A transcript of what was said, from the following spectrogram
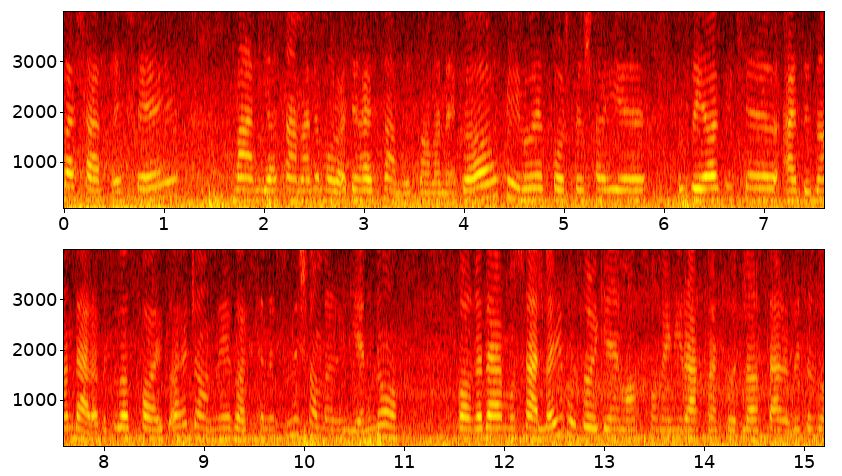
و شب بخیر. من یاسمن مرادی هستم روزنامه نگار پیرو پرسش های زیادی که عزیزان در رابطه با پایگاه جامعه واکسیناسیون شماره 9 واقع در مسلای بزرگ امام خمینی رحمت الله در رابطه با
